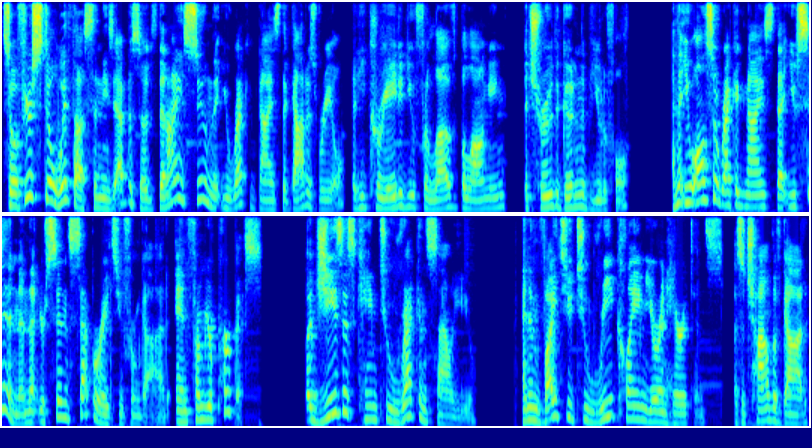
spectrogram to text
So, if you're still with us in these episodes, then I assume that you recognize that God is real, that He created you for love, belonging, the true, the good, and the beautiful, and that you also recognize that you sin and that your sin separates you from God and from your purpose. But Jesus came to reconcile you and invites you to reclaim your inheritance as a child of God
